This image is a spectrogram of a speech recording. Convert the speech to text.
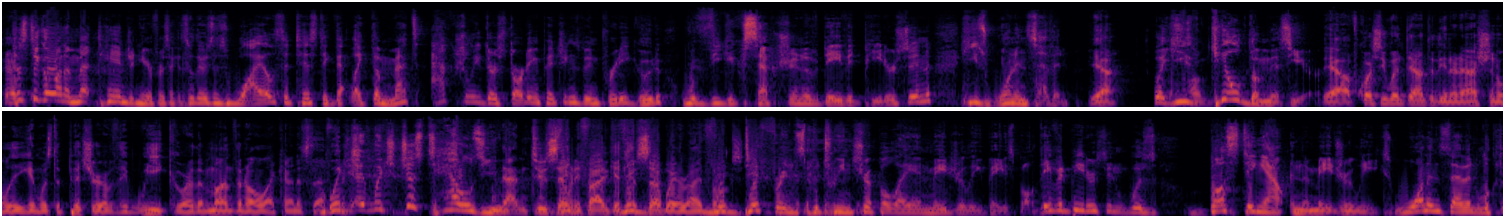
just to go on a Met tangent here for a second. So there's this wild statistic that like the Mets actually their starting pitching's been pretty good, with the exception of David Peterson. He's one in seven. Yeah. Like he's um, killed them this year. Yeah, of course, he went down to the International League and was the pitcher of the week or the month and all that kind of stuff. Which, which uh, just tells you that in 275 get you a subway ride, the difference between AAA and Major League Baseball. David Peterson was busting out in the major leagues. One and seven looked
